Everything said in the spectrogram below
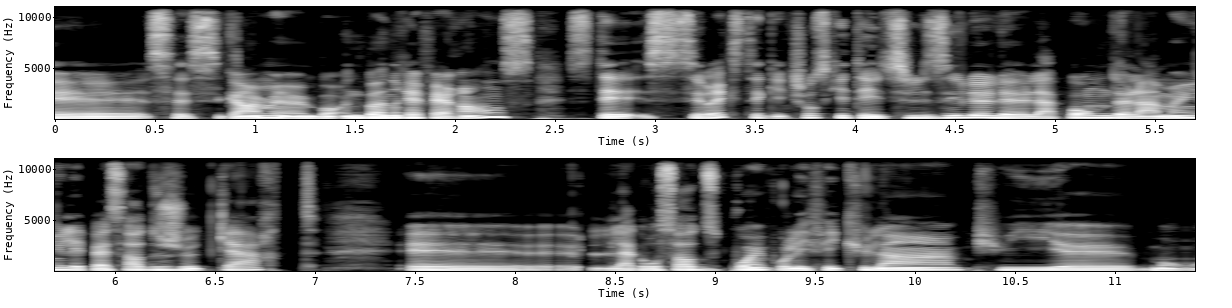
Euh, c'est quand même un une bonne référence. C'était c'est vrai que c'était quelque chose qui était utilisé là, la paume de la main, l'épaisseur du jeu de cartes, euh, la grosseur du poing pour les féculents, puis euh, bon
